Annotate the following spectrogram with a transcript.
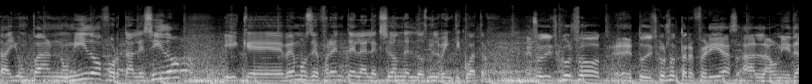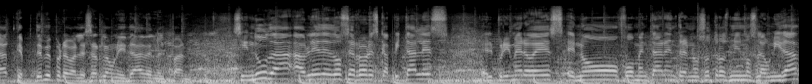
hay un PAN unido, fortalecido y que vemos de frente la elección del 2024. En su discurso, eh, tu discurso te referías a la unidad, que debe prevalecer la unidad en el PAN. Sin duda, hablé de dos errores capitales. El primero es eh, no fomentar entre nosotros mismos la unidad,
